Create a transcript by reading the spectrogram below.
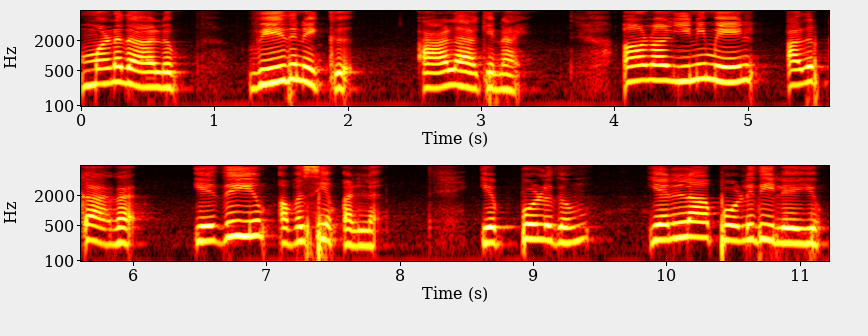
மனதாலும் வேதனைக்கு ஆளாகினாய். ஆனால் இனிமேல் அதற்காக எதையும் அவசியம் அல்ல. எப்பொழுதும் எல்லா பொழுதிலேயும்.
